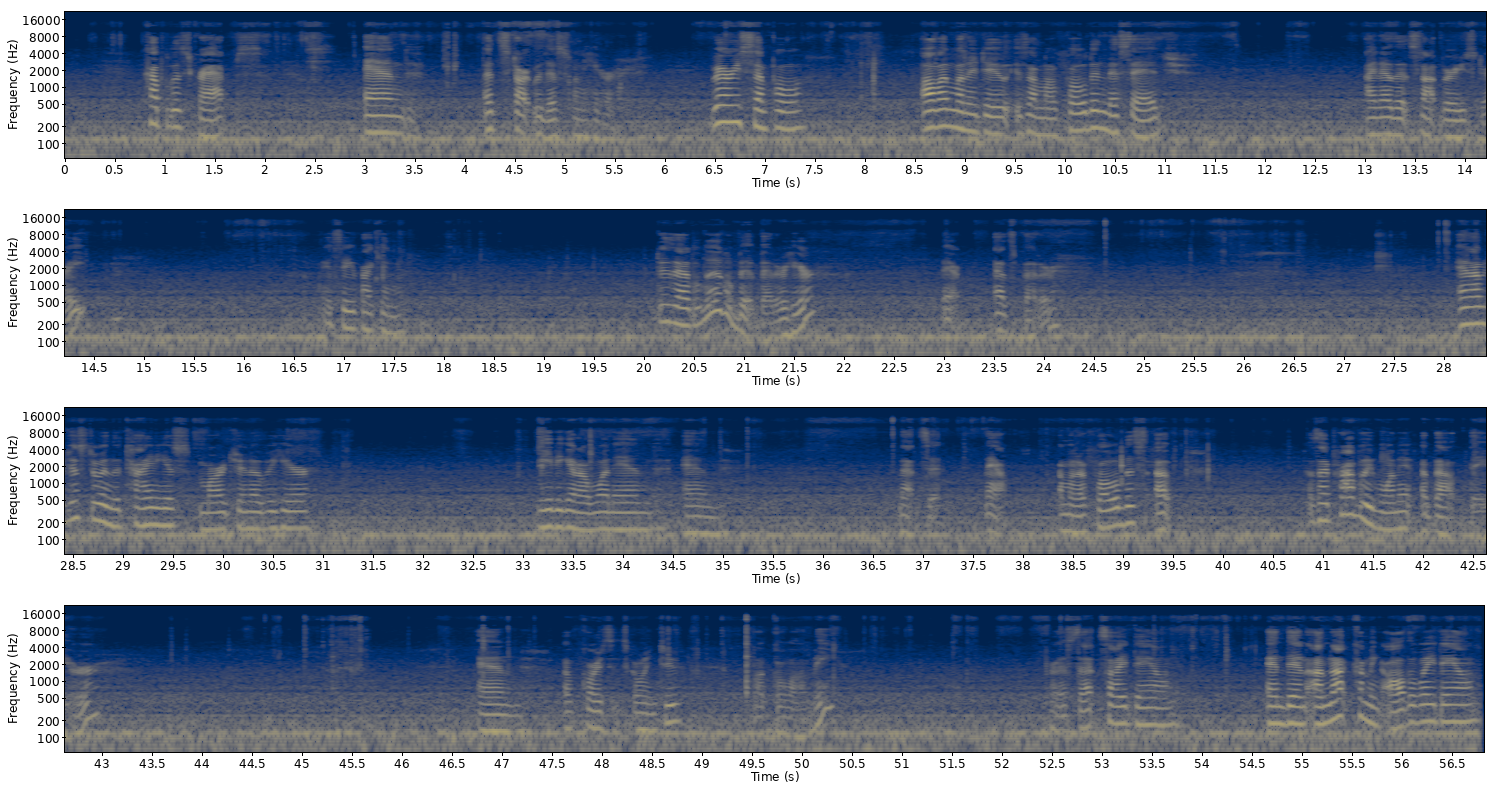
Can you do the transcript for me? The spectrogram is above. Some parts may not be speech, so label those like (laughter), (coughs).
A couple of scraps and Let's start with this one here. Very simple. All I'm going to do is I'm going to fold in this edge. I know that's not very straight. Let me see if I can do that a little bit better here. There, that's better. And I'm just doing the tiniest margin over here meeting it on one end and that's it. Now, I'm going to fold this up because I probably want it about there. And of course it's going to buckle on me. Press that side down. And then I'm not coming all the way down.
